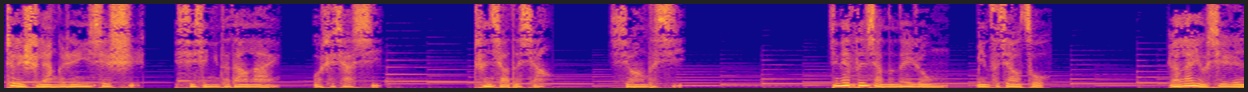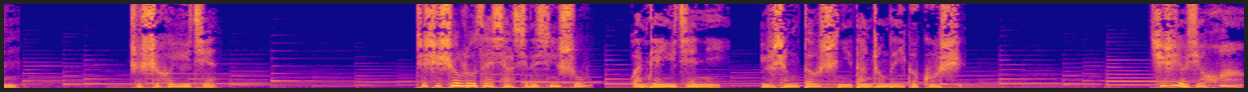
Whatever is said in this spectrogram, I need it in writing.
这里是两个人一些事，谢谢你的到来，我是小溪，春晓的晓，希望的希。今天分享的内容名字叫做《原来有些人只适合遇见》，这是收录在小溪的新书《晚点遇见你，余生都是你》当中的一个故事。其实有些话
